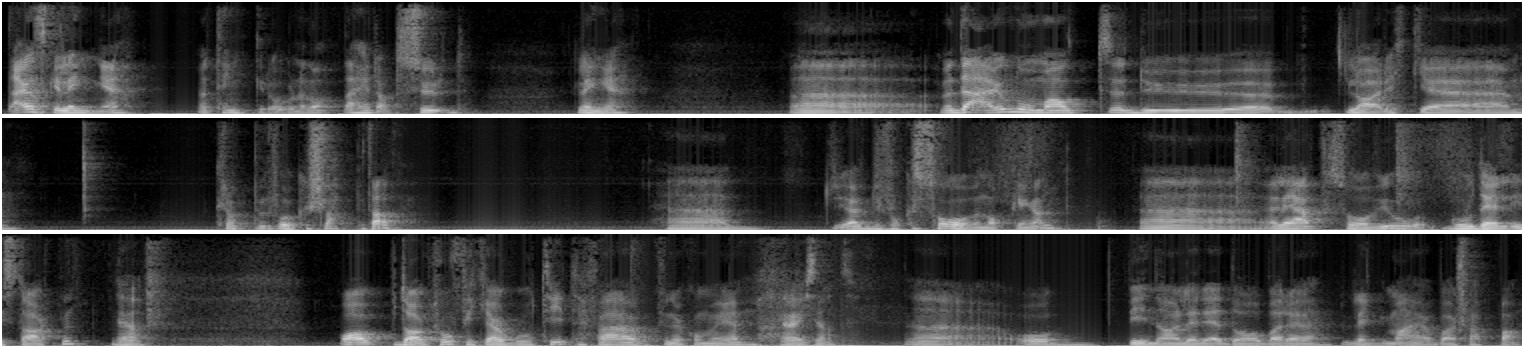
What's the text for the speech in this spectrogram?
Det er ganske lenge når jeg tenker over det nå. Det er helt absurd lenge. Uh, men det er jo noe med at du uh, lar ikke Kroppen får ikke slappet av. Eh, du, får ikke sove nok engang. Eh, eller jeg sov jo god del i starten. Ja. Og dag to fikk jeg god tid, for jeg kunne komme hjem. Ja, ikke sant? eh, og begynne allerede å bare legge meg og bare slappe av.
